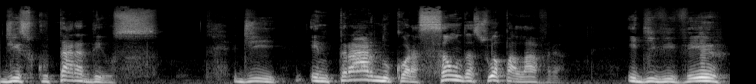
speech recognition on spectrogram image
de escutar a Deus, de entrar no coração da sua palavra e de viver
